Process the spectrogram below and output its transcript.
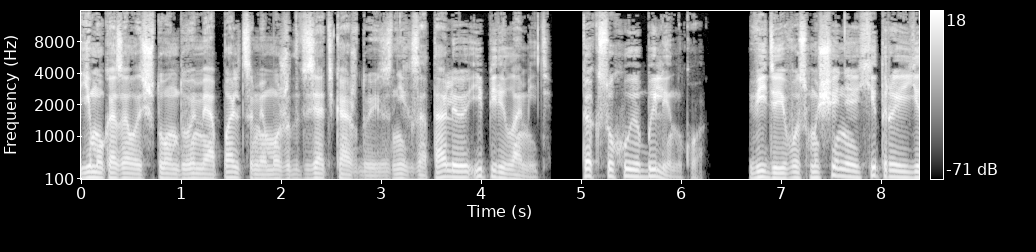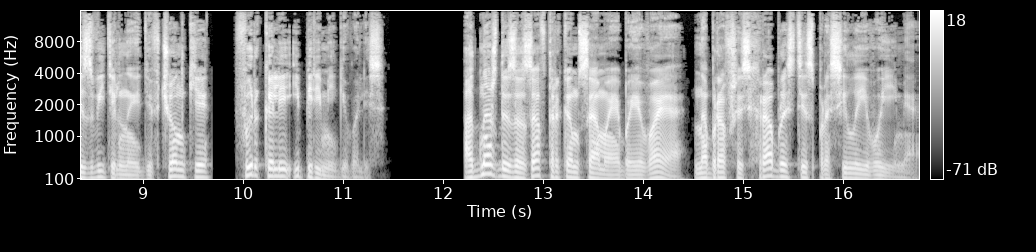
Ему казалось, что он двумя пальцами может взять каждую из них за талию и переломить, как сухую былинку. Видя его смущение, хитрые язвительные девчонки фыркали и перемигивались. Однажды за завтраком самая боевая, набравшись храбрости, спросила его имя.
